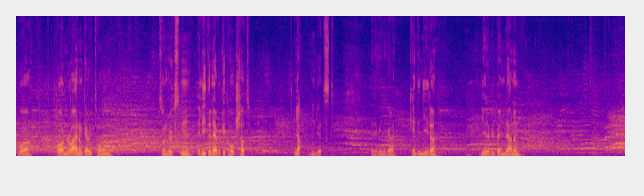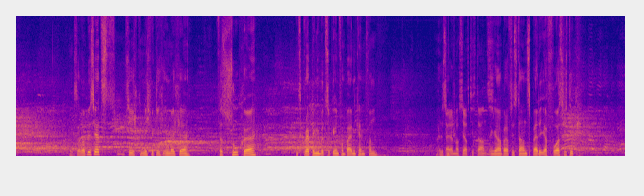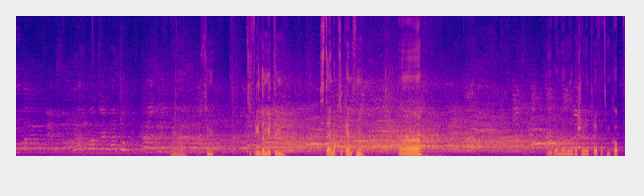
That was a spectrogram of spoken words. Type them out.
wo er Gordon Ryan und Gary Tonen zum höchsten Elite-Level gecoacht hat. Ja, und jetzt mehr oder weniger kennt ihn jeder. Jeder will bei ihm lernen. Aber bis jetzt sehe ich nicht wirklich irgendwelche Versuche, ins Grappling überzugehen von beiden Kämpfern. Beide noch sehr auf Distanz. Ja, beide auf Distanz, beide eher vorsichtig. Ja, sind zufrieden damit, im Stand-up zu kämpfen. Ja. Ebermann hat ein schöner Treffer zum Kopf.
